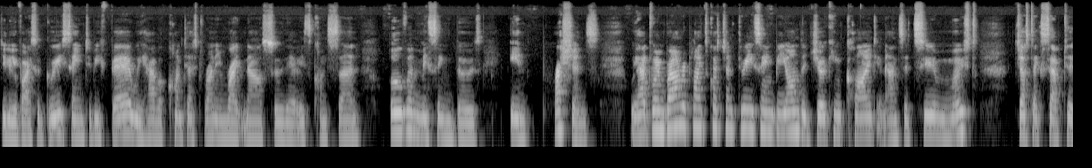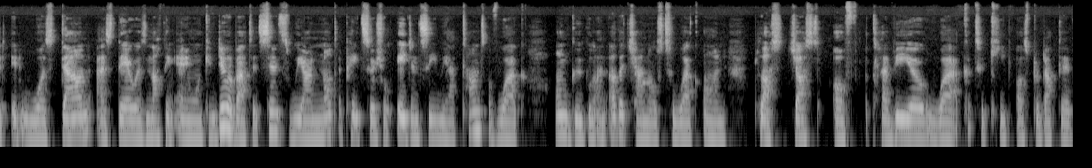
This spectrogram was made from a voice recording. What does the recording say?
Julia Vice agrees, saying, To be fair, we have a contest running right now, so there is concern over missing those impressions. We had Dwayne Brown replying to question three, saying, Beyond the joking client in answer two, most just accepted it was down as there was nothing anyone can do about it. Since we are not a paid social agency, we had tons of work on Google and other channels to work on, plus just off Klaviyo work to keep us productive.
